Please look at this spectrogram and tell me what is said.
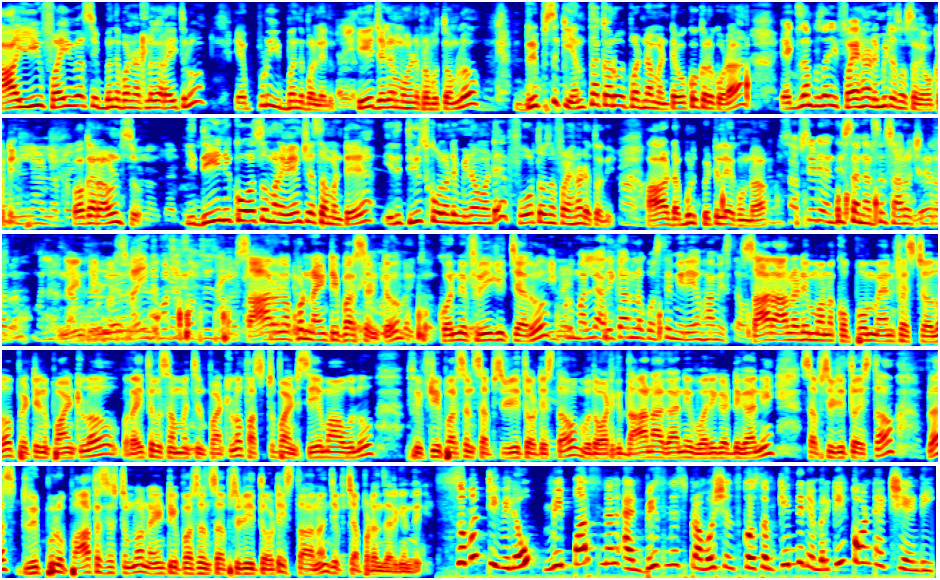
ఆ ఈ ఫైవ్ ఇయర్స్ ఇబ్బంది పడినట్లుగా రైతులు ఎప్పుడూ ఇబ్బంది పడలేదు. ఈ జగన్మోహన్ రెడ్డి ప్రభుత్వంలో డ్రిప్స్కి ఎంత కరువు పడినామంటే ఒక్కొక్కరు కూడా ఎగ్జాంపుల్ సార్ ఈ ఫైవ్ హండ్రెడ్ మీటర్స్ వస్తుంది ఒకటి. ఒక రౌండ్స్ దీనికోసం మనం ఏం చేస్తామంటే ఇది తీసుకోవాలంటే మినిమం అంటే ఫోర్ థౌసండ్ ఫైవ్ హండ్రెడ్ అవుతుంది. ఆ డబ్బులు పెట్టలేకుండా సబ్సిడీ ఎంత ఇస్తున్నారు సార్? సార్ వచ్చిన తర్వాత సార్ అన్నప్పుడు నైంటీ పర్సెంట్. కొన్ని ఫ్రీగా ఇచ్చారు. ఇప్పుడు మళ్ళీ అధికారంలోకి వస్తే మీరు ఏం హామీ ఇస్తారు? సార్ ఆల్రెడీ మొన్న కుప్పం మేనిఫెస్టోలో పెట్టిన పాయింట్లో రైతులకు సంబంధించిన పాయింట్లో ఫస్ట్ పాయింట్ సేమ్ ఆవులు ఫిఫ్టీ పర్సెంట్ సబ్సిడీతో ఇస్తాం. వాటికి దానా కానీ వరిగడ్డి కానీ సబ్సిడీతో ఇస్తాం. ప్లస్ డ్రిప్పులు పాత సిస్టంలో నైంటీ పర్సెంట్ సబ్సిడీతో ఇస్తాను అని చెప్పి చెప్పడం జరిగింది. సుమన్ టీవీలో మీ పర్సనల్ అండ్ బిజినెస్ ప్రమోషన్స్ కోసం కింది నెంబర్కి కాంటాక్ట్ చేయండి.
